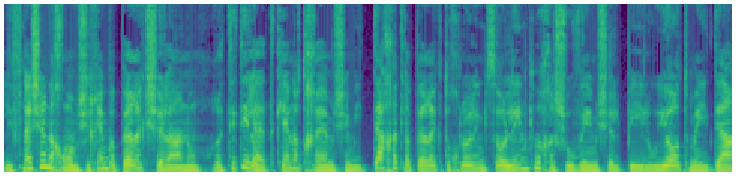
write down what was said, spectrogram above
לפני שאנחנו ממשיכים בפרק שלנו, רציתי לעדכן אתכם שמתחת לפרק תוכלו למצוא לינקים חשובים של פעילויות, מידע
